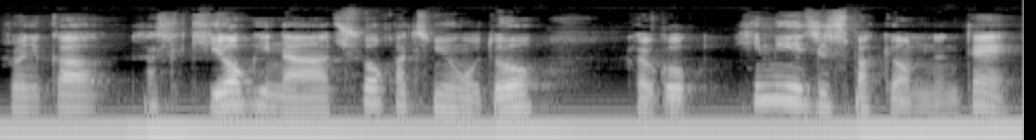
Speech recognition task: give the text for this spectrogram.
그러니까 사실 기억이나 추억 같은 경우도 결국 희미해질 수밖에 없는데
